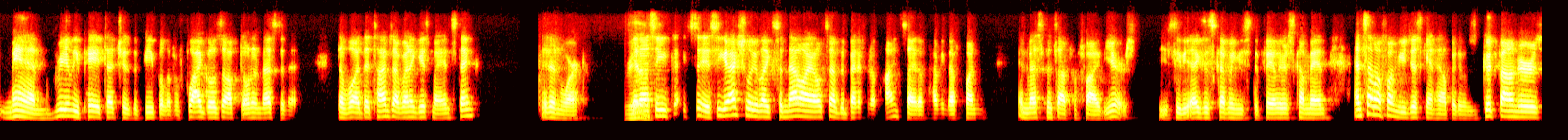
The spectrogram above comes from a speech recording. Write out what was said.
man, really pay attention to the people. If a flag goes off, don't invest in it. The the times I went against my instinct, it didn't work. Really? You know, so you so, so you actually like so now I also have the benefit of hindsight of having that fund investments out for five years. You see the exits coming, you see the failures come in, and some of them you just can't help it. It was good founders,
